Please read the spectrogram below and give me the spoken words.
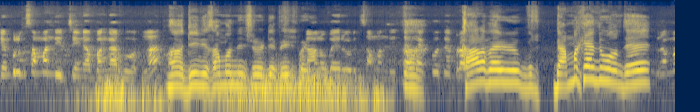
టెంపుల్కి సంబంధించిన బంగారు పొట్ల? దీనికి సంబంధించిన బ్రహ్మ కాలబైరు బెమ్మకేందుకు ఉంది. బ్రహ్మ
